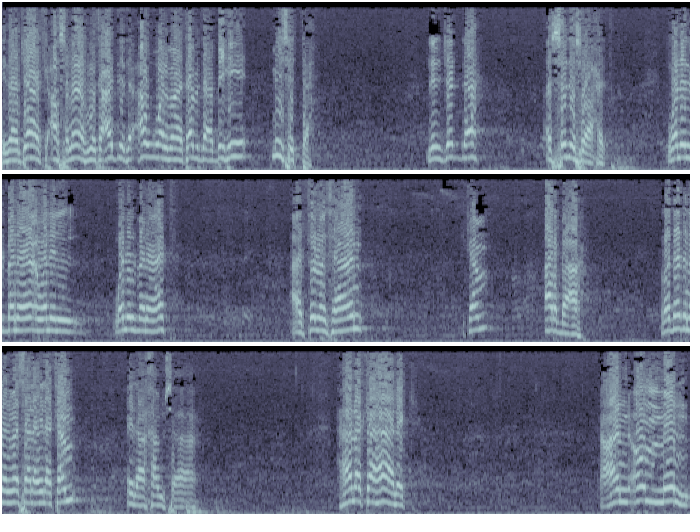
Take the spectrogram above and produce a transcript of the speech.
إذا جاءك أصناف متعددة أول ما تبدأ به من ستة. للجدة السدس واحد. وللبناء ولل وللبنات الثلثان كم؟ أربعة. رددنا المسألة إلى كم؟ إلى خمسة. هلك هالك عن أم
